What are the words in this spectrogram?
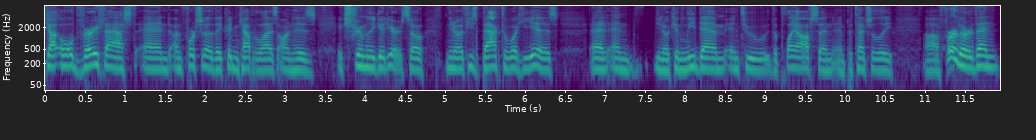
got old very fast, and unfortunately, they couldn't capitalize on his extremely good years. So, you know, if he's back to what he is, and and you know can lead them into the playoffs and and potentially uh, further, then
